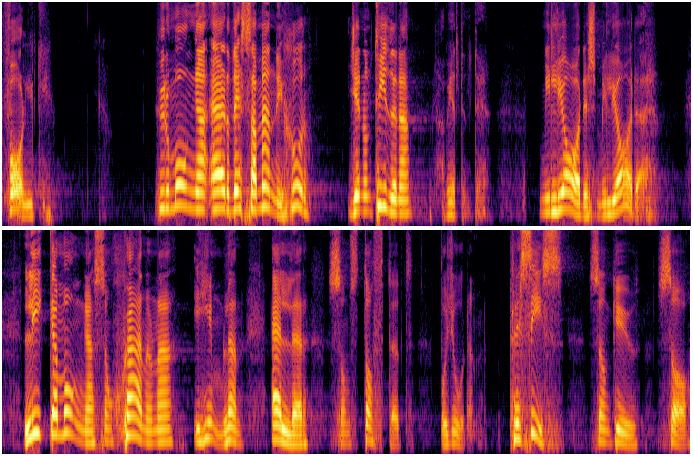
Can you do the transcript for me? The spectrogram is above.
folk. Hur många är dessa människor genom tiderna? Jag vet inte. Miljarders miljarder. Lika många som stjärnorna i himlen eller som stoftet på jorden. Precis som Gud sa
